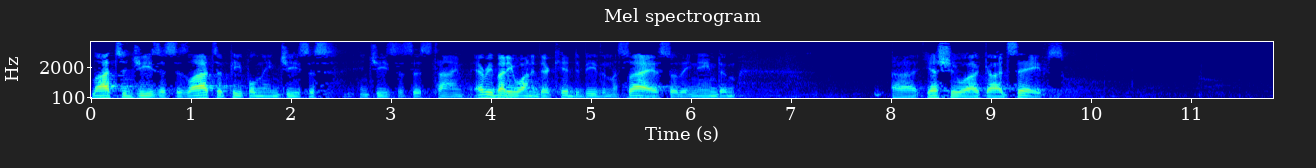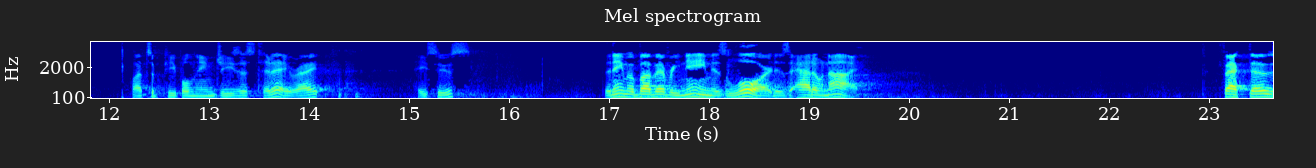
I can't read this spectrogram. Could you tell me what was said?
Lots of Jesuses, lots of people named Jesus in Jesus' time. Everybody wanted their kid to be the Messiah, so they named him uh, Yeshua, God saves. Lots of people named Jesus today, right? Jesus. The name above every name is Lord, is Adonai. In fact, those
